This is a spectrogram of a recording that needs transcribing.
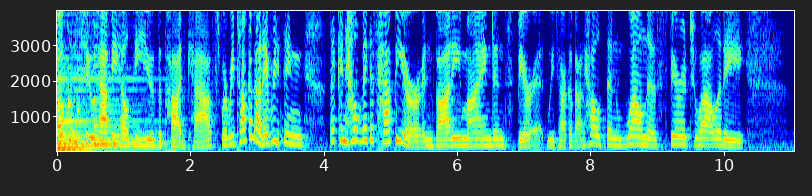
Welcome to Happy Healthy You, the podcast, where we talk about everything that can help make us happier in body, mind, and spirit. We talk about health and wellness, spirituality,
